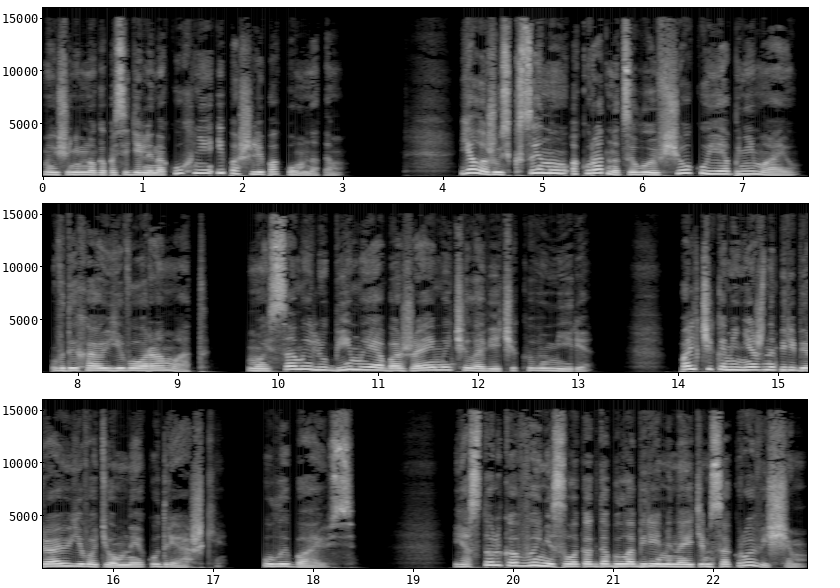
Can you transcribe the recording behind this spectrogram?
Мы еще немного посидели на кухне и пошли по комнатам. Я ложусь к сыну, аккуратно целую в щеку и обнимаю, вдыхаю его аромат. Мой самый любимый и обожаемый человечек в мире. Пальчиками нежно перебираю его темные кудряшки улыбаюсь. Я столько вынесла, когда была беременна этим сокровищем,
